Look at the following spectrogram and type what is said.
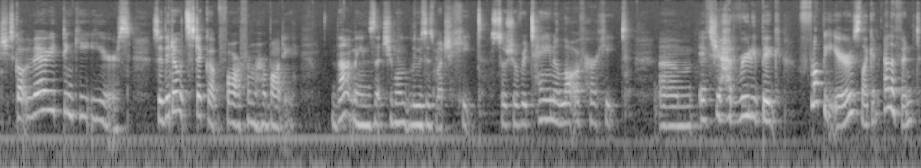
she's got very dinky ears, so they don't stick up far from her body. That means that she won't lose as much heat, so she'll retain a lot of her heat. Um, if she had really big floppy ears, like an elephant,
